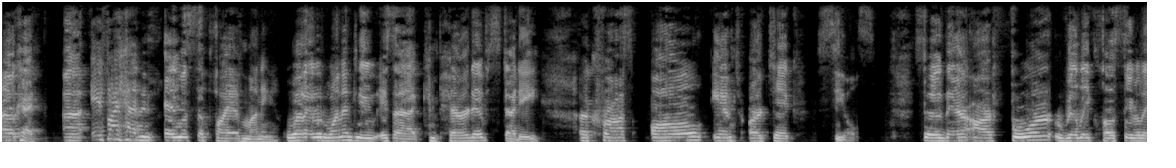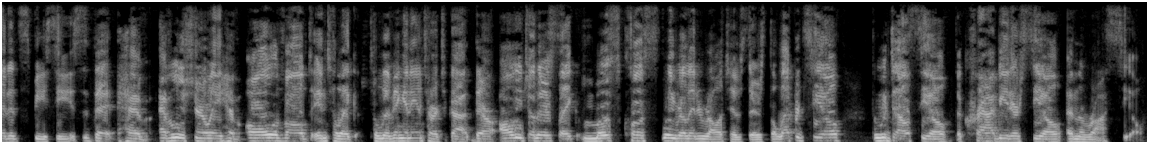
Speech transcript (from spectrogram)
Okay, uh, if I had an endless supply of money, what I would want to do is a comparative study across all Antarctic seals. So there are four really closely related species that have evolutionarily have all evolved into like to living in Antarctica. They're all each other's like most closely related relatives. There's the leopard seal, the Weddell seal, the crab eater seal, and the Ross seal.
